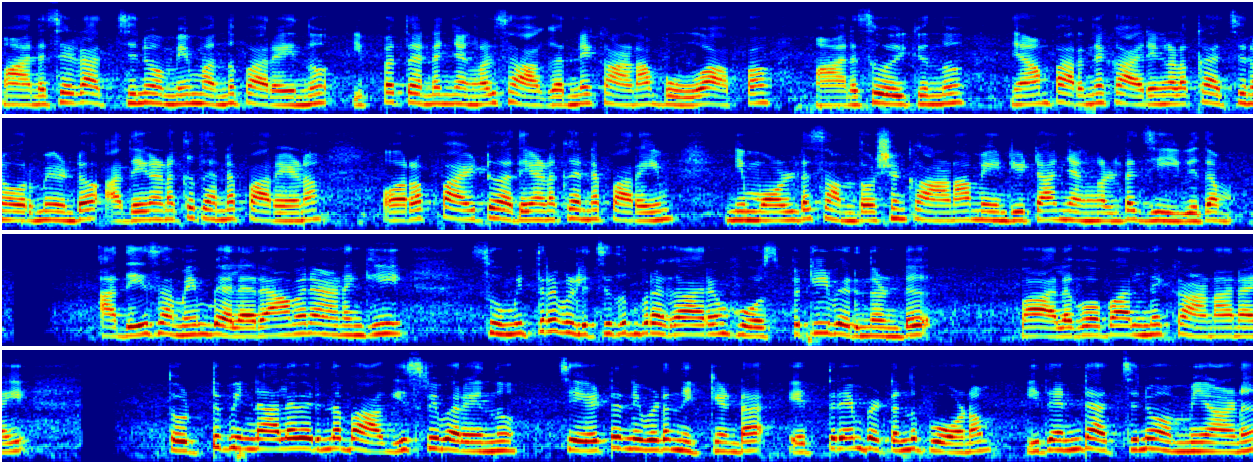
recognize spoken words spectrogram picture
മാനസയുടെ അച്ഛനും അമ്മയും വന്ന് പറയുന്നു ഇപ്പം തന്നെ ഞങ്ങൾ സാഗറിനെ കാണാൻ പോവുക. അപ്പം മാനസ ചോദിക്കുന്നു ഞാൻ പറഞ്ഞ കാര്യങ്ങളൊക്കെ അച്ഛൻ ഓർമ്മയുണ്ടോ? അതേ കണക്ക് തന്നെ പറയണം. ഉറപ്പായിട്ടും അതേ കണക്ക് തന്നെ പറയും. ഇനി മോളുടെ സന്തോഷം കാണാൻ വേണ്ടിയിട്ടാണ് ഞങ്ങളുടെ ജീവിതം. അതേസമയം ബലരാമനാണെങ്കിൽ സുമിത്ര വിളിച്ചതും പ്രകാരം ഹോസ്പിറ്റലിൽ വരുന്നുണ്ട്. ബാലഗോപാലിനെ കാണാനായി. തൊട്ട് പിന്നാലെ വരുന്ന ഭാഗ്യശ്രീ പറയുന്നു ചേട്ടൻ ഇവിടെ നിൽക്കേണ്ട എത്രയും പെട്ടെന്ന് പോകണം ഇതെന്റെ അച്ഛനും അമ്മയാണ്.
